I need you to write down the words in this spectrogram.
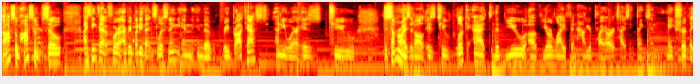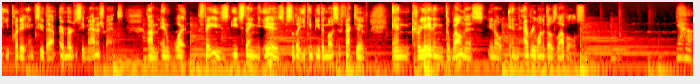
Awesome, awesome. Yeah. So, I think that for everybody that's listening in in the rebroadcast anywhere is to to summarize it all is to look at the view of your life and how you're prioritizing things and make sure that you put it into that emergency management um, and what phase each thing is so that you can be the most effective in creating the wellness you know in every one of those levels Yeah.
